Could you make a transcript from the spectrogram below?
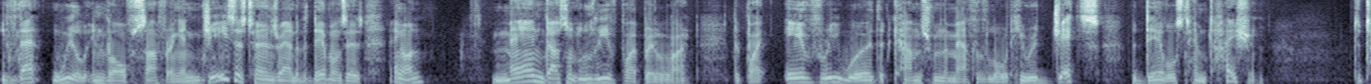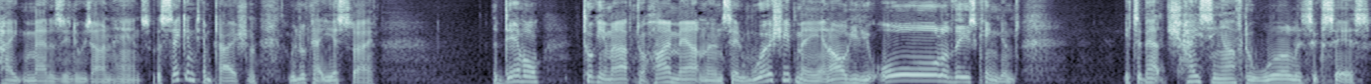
if that will involves suffering. And Jesus turns around to the devil and says, Hang on, man doesn't live by bread alone, but by every word that comes from the mouth of the Lord. He rejects the devil's temptation to take matters into his own hands. The second temptation we looked at yesterday, the devil took him up to a high mountain and said, Worship me, and I'll give you all of these kingdoms. It's about chasing after worldly success,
